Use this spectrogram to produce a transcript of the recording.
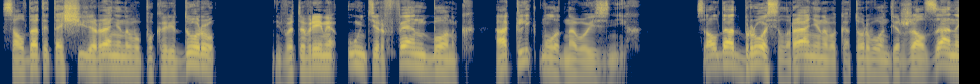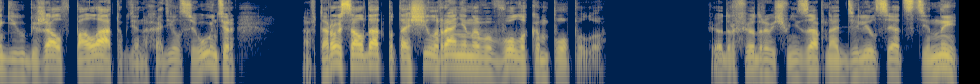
Солдаты тащили раненого по коридору, и в это время унтер Фенбонг окликнул одного из них. Солдат бросил раненого, которого он держал за ноги, и убежал в палату, где находился унтер, а второй солдат потащил раненого волоком по полу. Федор Федорович внезапно отделился от стены,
